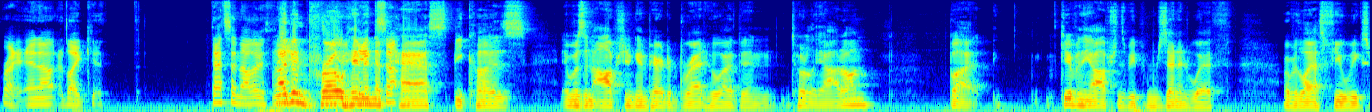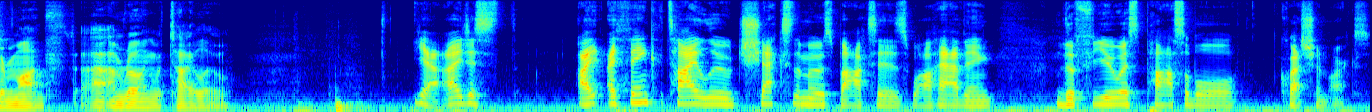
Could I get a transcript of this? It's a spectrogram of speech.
Right, and uh, like that's another thing. And I've been pro him in the some- past because it was an option compared to Brett, who I've been totally out on. But given the options we've presented with over the last few weeks or month, I- I'm rolling with Ty Lue. Yeah, I just I I think Ty Lue checks the most boxes while having the fewest possible question marks.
